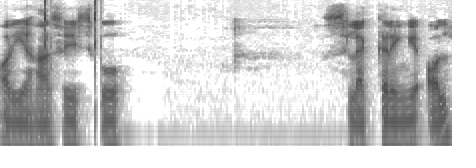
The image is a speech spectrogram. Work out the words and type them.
और यहाँ से इसको सिलेक्ट करेंगे ऑल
